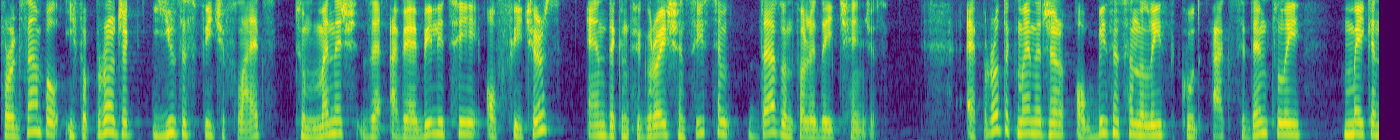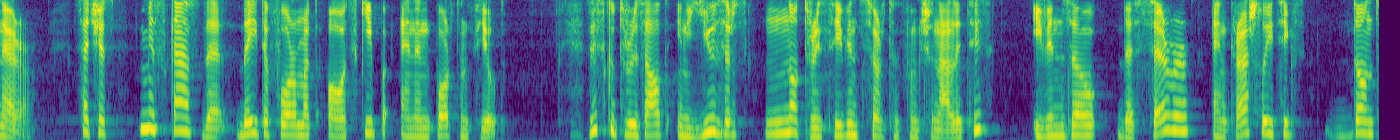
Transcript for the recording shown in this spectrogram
For example, if a project uses feature flags to manage the availability of features and the configuration system doesn't validate changes. A product manager or business analyst could accidentally make an error, such as miscast the data format or skip an important field. This could result in users not receiving certain functionalities, even though the server and Crashlytics don't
